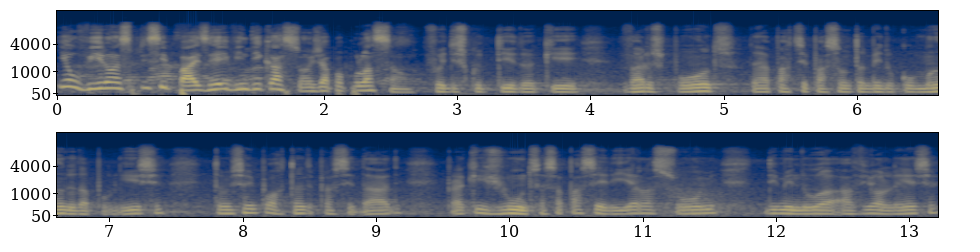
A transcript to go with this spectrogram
e ouviram as principais reivindicações da população. Foi discutido aqui vários pontos, né, a participação também do comando da polícia. Então isso é importante para a cidade, para que juntos essa parceria ela some, diminua a violência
